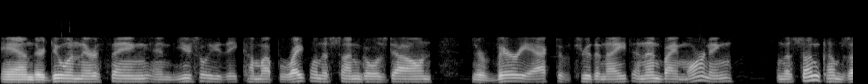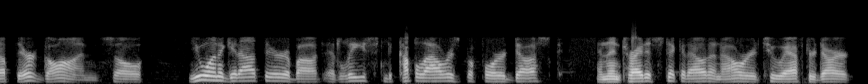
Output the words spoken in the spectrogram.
and they're doing their thing and usually they come up right when the sun goes down. They're very active through the night and then by morning when the sun comes up they're gone. So you want to get out there about at least a couple hours before dusk and then try to stick it out an hour or two after dark.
